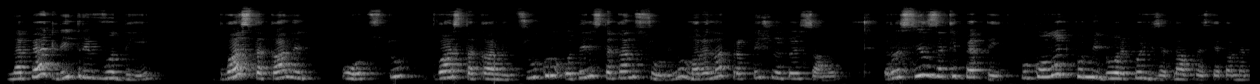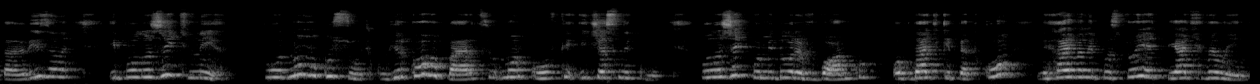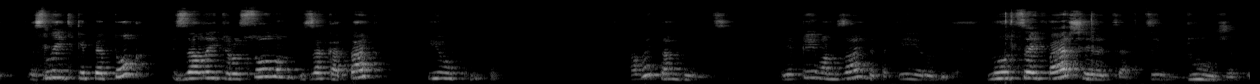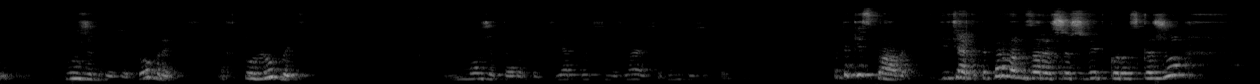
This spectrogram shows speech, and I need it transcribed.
На 5 літрів води, 2 стакани оцту, 2 стакани цукру, 1 стакан солі. Ну, маринад практично той самий. Розсіл закипятить, поколоть помідори, порізать навхрест, я пам'ятаю, різали, і положить в них по одному кусочку гіркого перцю, морковки і часнику. Положить помідори в банку, обдать кипятком, нехай вони постоять 5 хвилин. Злить кипяток, залить розсолом, закатать і окутать. А ви там дивіться. Який вам зайде, такий і робіть. Ну, оцей перший рецепт, цей дуже добрий. Дуже-дуже добрий. Хто любить, можете робити. Я точно знаю, що він. Отакі справи. Дівчата, тепер вам зараз ще швидко розкажу.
